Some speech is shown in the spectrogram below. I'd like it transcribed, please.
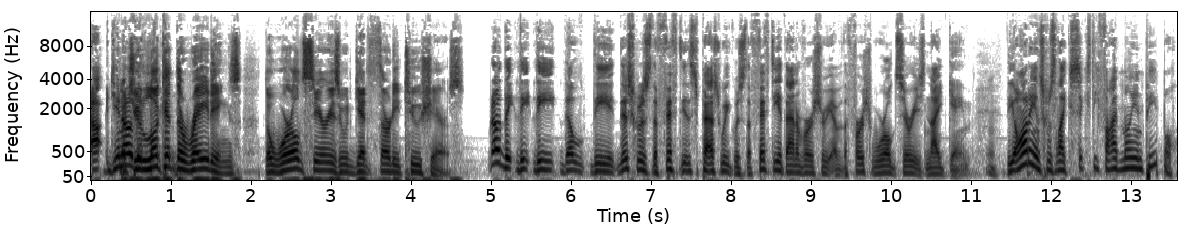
Uh, do you know but you the- look at the ratings, the World Series would get 32 shares. No, the, the the the the this was the 50th this past week was the 50th anniversary of the first World Series night game. Hmm. The audience was like 65 million people.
